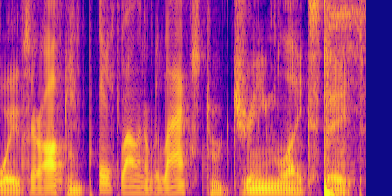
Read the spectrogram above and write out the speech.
waves are often Produced while in a relaxed to dreamlike state.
